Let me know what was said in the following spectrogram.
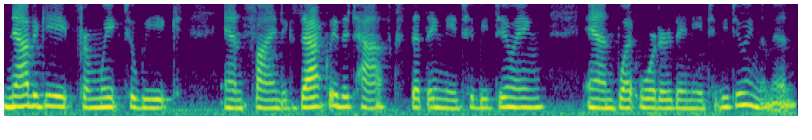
navigate from week to week and find exactly the tasks that they need to be doing and what order they need to be doing them in.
